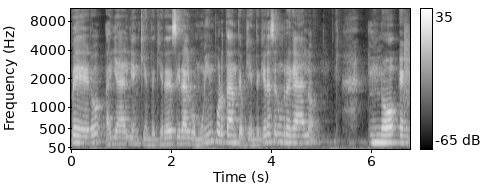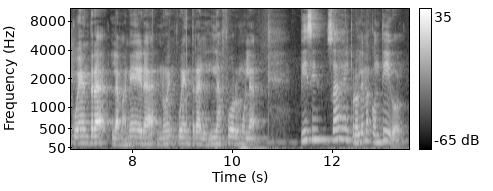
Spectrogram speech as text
pero hay alguien quien te quiere decir algo muy importante o quien te quiere hacer un regalo, no encuentra la manera, no encuentra la fórmula. Pisces, ¿sabes el problema contigo?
